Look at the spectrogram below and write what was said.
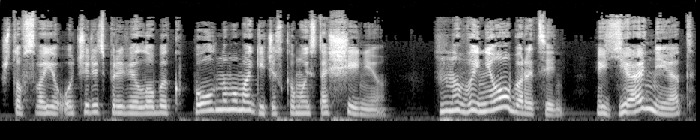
что в свою очередь привело бы к полному магическому истощению. «Но вы не оборотень!» «Я нет!»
